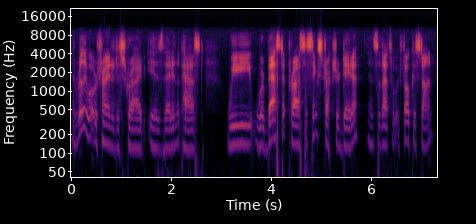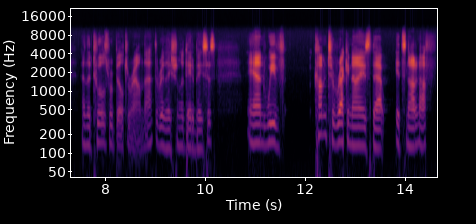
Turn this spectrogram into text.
And really what we're trying to describe is that in the past, we were best at processing structured data, and so that's what we focused on, and the tools were built around that, the relational databases. And we've come to recognize that it's not enough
